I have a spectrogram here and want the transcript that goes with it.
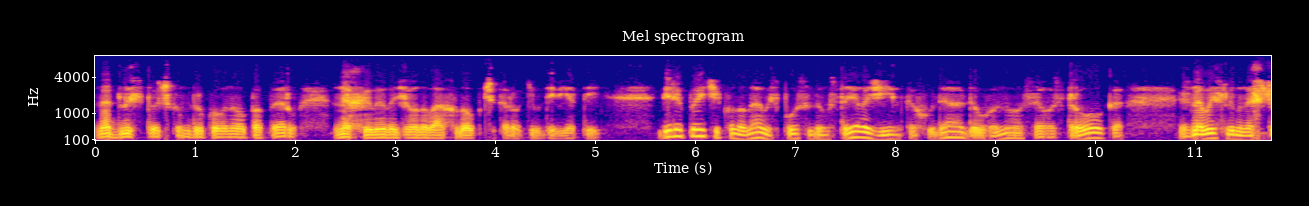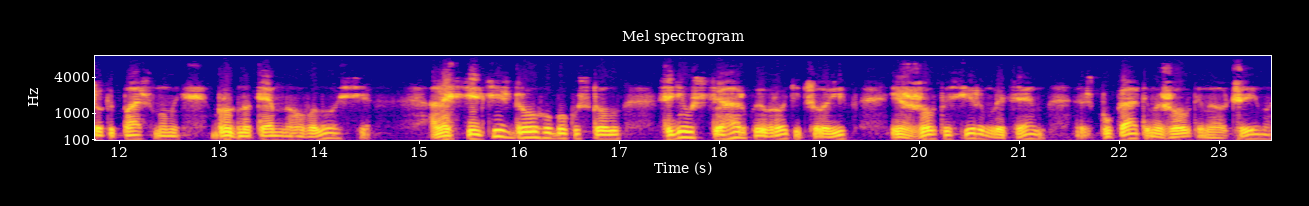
над листочком друкованого паперу нахилилась голова хлопчика років дев'яти. Біля печі коло лави з посудом стояла жінка, худа, довгоноса, гостроока, з навислими на щоки пасмами бруднотемного волосся, а на стільці з другого боку столу сидів з цигаркою в роті чоловік із жовто-сірим лицем, з пукатими жовтими очима,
